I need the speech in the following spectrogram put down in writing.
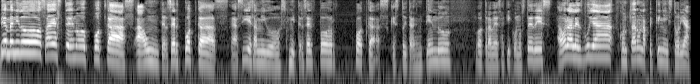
Bienvenidos a este nuevo podcast, a un tercer podcast. Así es amigos, mi tercer podcast que estoy transmitiendo otra vez aquí con ustedes. Ahora les voy a contar una pequeña historia,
